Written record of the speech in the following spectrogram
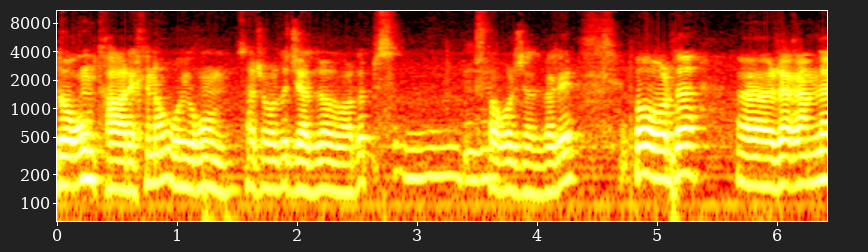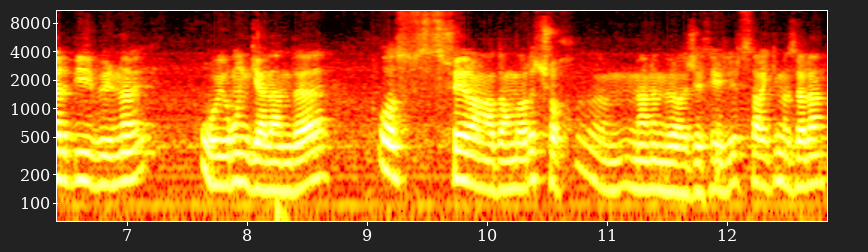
doğum tarixinə uyğun, sadəcə orada cədvəl var da, Pis- Pifaqor cədvəli. Və orada ə, rəqəmlər bir-birinə uyğun gələndə o sferanın adamları çox ə, mənə müraciət edir. Sanki məsələn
